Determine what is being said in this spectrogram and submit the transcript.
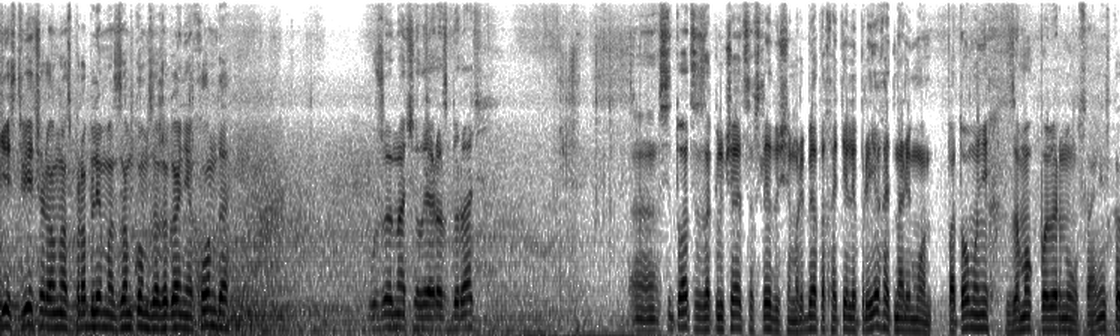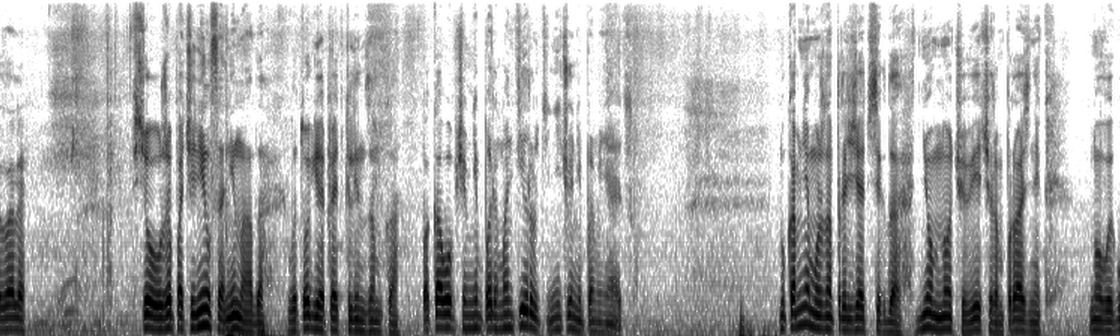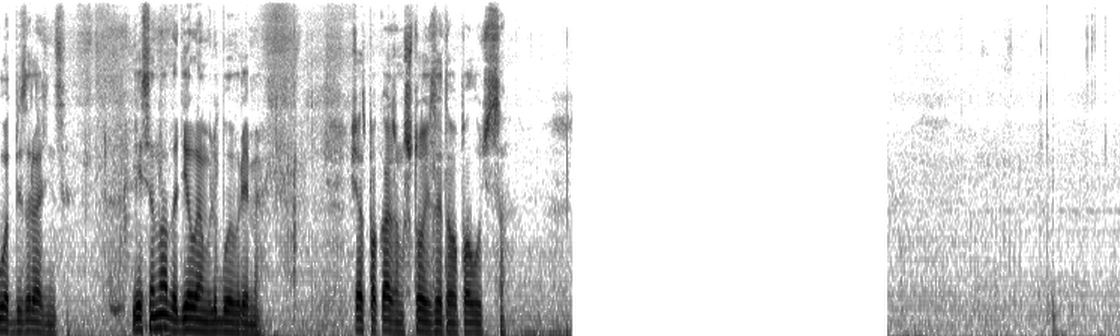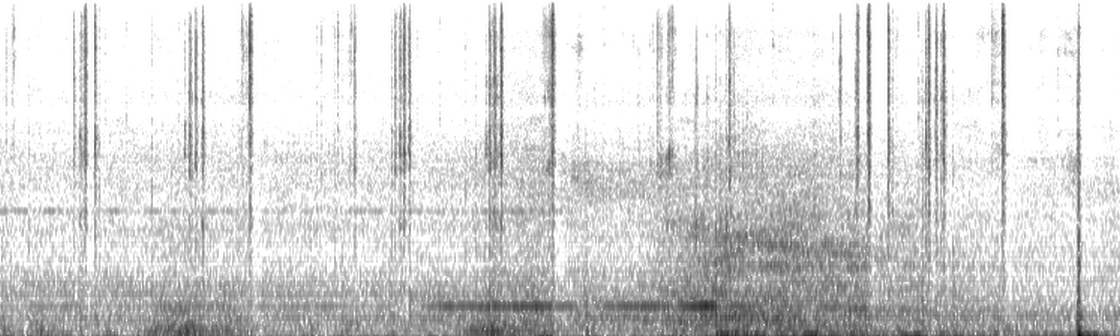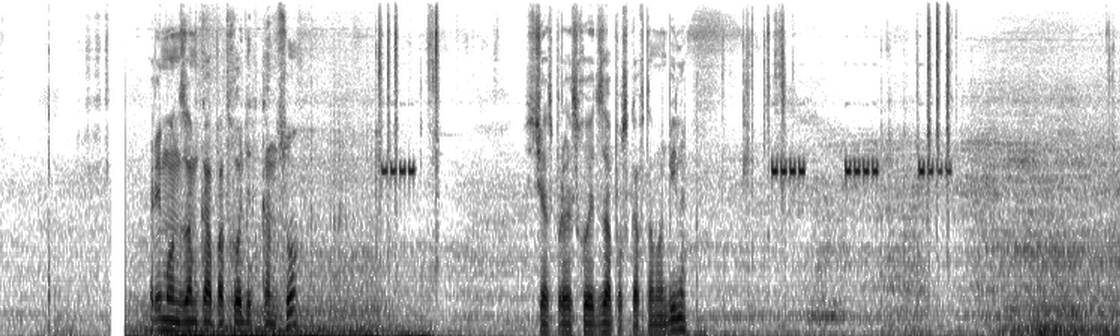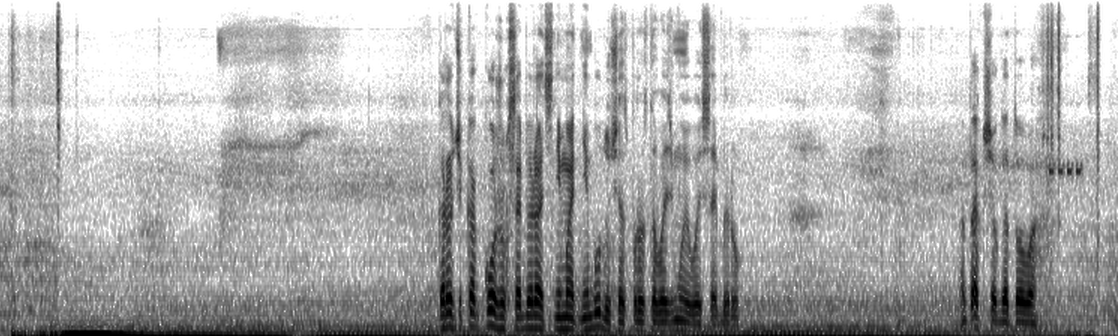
10 вечера у нас проблема с замком зажигания Honda. Уже начал я разбирать. Э, Ситуация заключается в следующем. Ребята хотели приехать на ремонт, потом у них замок повернулся. Они сказали, все, уже починился, не надо. В итоге опять клин замка. Пока, в общем, не поремонтируете, ничего не поменяется. Ну, ко мне можно приезжать всегда. Днем, ночью, вечером, праздник, Новый год, без разницы. Если надо, делаем в любое время. Сейчас покажем, что из этого получится. Ремонт замка подходит к концу. Сейчас происходит запуск автомобиля. Короче, как кожух собирать, снимать не буду. Сейчас просто возьму его и соберу. А так все готово.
